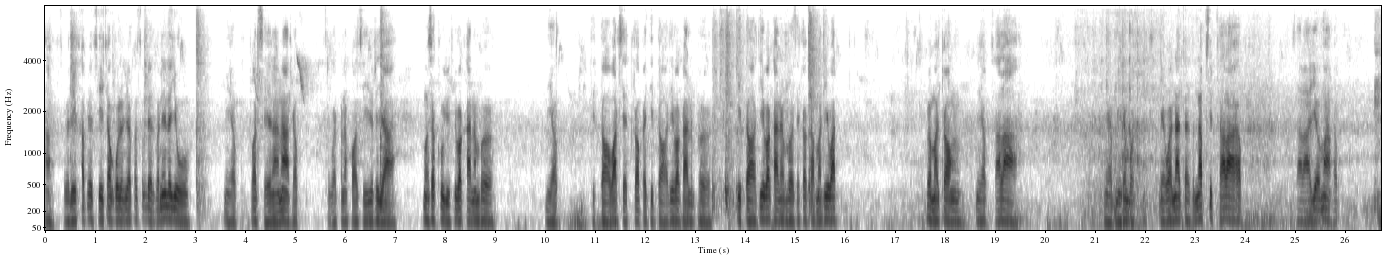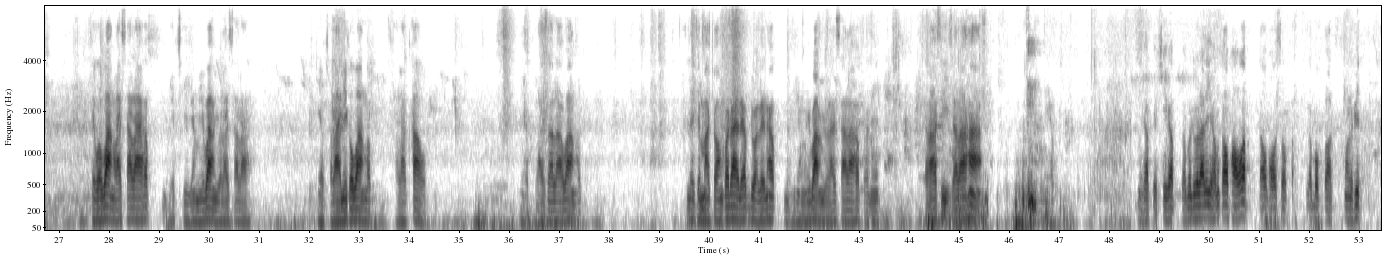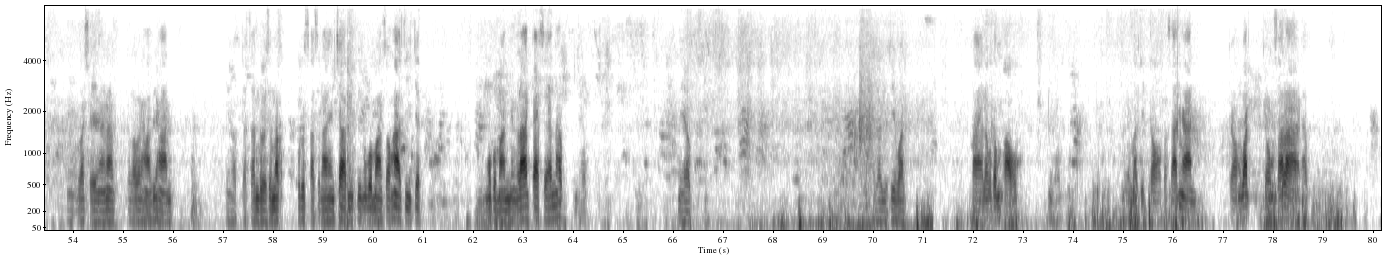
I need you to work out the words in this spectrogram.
อ่าสวัสดีครับเอฟซีช่องกุลเรือพระสมเด็จวันนี้เราอยู่นี่ครับวัดเสนานาถครับจังหวัดพระนครศรีอยุธยา เมื่อสักครู่อยู่ที่ว่าการอำเภอนี่ครับติดต่อวัดเสร็จก็ไปติดต่อที่ว่าการอำเภอ ติดต่อที่ว่าการอำเภอเสร็จก็กลับมาที่วัด เพื่อมาจองนี่ครับศาลานี่ครับมีทั้งหมดเรียกว่าน่าจะนับสิบศาลาครับศาลาเยอะมากครับเรียกว่าว่างหลายศาลาครับ เอฟซียังมีว่างอยู่หลายศาลาเนี่ยครับศาลานี้ก็ว่างครับศาลาข้าวเนี่ยครับหลายศาลาว่างครับเลยจะมาจองก็ได้เลยครับด่วนเลยนะครับ ยังมีว่างอยู่หลายศาลาครับตอนนี้ศาลาสี่ศาลาห้านี่ครับนี่ครับเอฟซีครับเรามาดูรายละเอียดของเตาเผาครับเตาเผาศพระบบปลอดมลพิษนี่วัดเชนานาถเราหารวิหารนี่ครับจัดสรรโดยสำนัก พุทธศาสนาแห่งชาติปีงบประมาณ 2547งบประมาณ1ล้าน8แสนนะครับนี่ครับนี่ครับ เราอยู่ที่วัดตายเราก็ต้องเผานี่ครับนี่มาติดต่อประสานงาน จองวัดจองศาลาครับ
